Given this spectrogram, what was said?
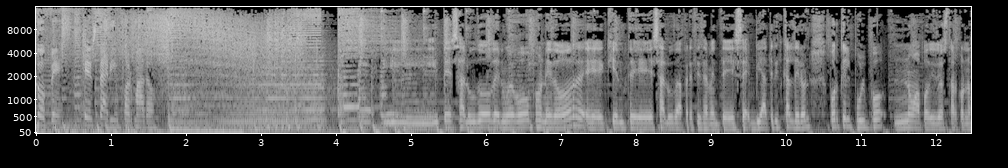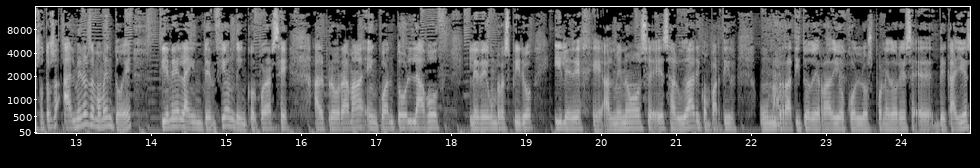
Cope, estar informado. Y te saludo de nuevo, ponedor. Eh, quien te saluda precisamente es eh, Beatriz Calderón, porque el pulpo no ha podido estar con nosotros, al menos de momento, ¿eh? Tiene la intención de incorporarse al programa en cuanto la voz le dé un respiro y le deje al menos eh, saludar y compartir un ratito de radio con los ponedores de calles.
